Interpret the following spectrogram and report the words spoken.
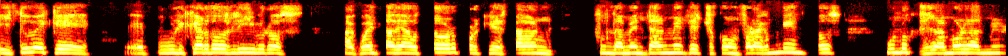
y tuve que eh, publicar dos libros a cuenta de autor porque estaban fundamentalmente hechos con fragmentos. Uno que se llamó Las mil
